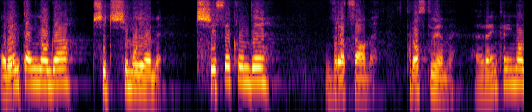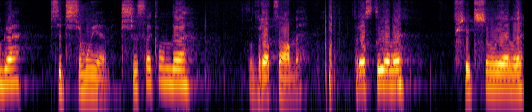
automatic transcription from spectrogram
ręka i noga, przytrzymujemy. 3 sekundy, wracamy, prostujemy. Rękę i nogę, przytrzymujemy. 3 sekundy, wracamy, prostujemy, Przytrzymujemy.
